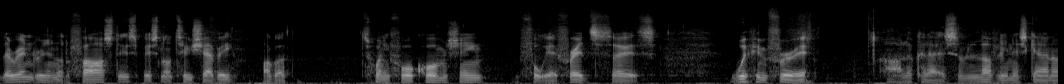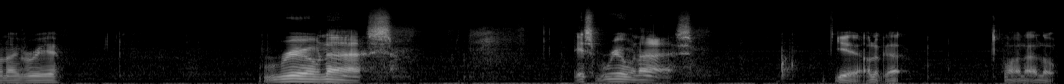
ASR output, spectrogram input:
the rendering is not the fastest, but it's not too shabby. I've got a 24 core machine, 48 threads, so it's whipping through it. Oh look at that, there's some loveliness going on over here. Real nice. It's real nice. Yeah, I look at that. I like that a lot.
